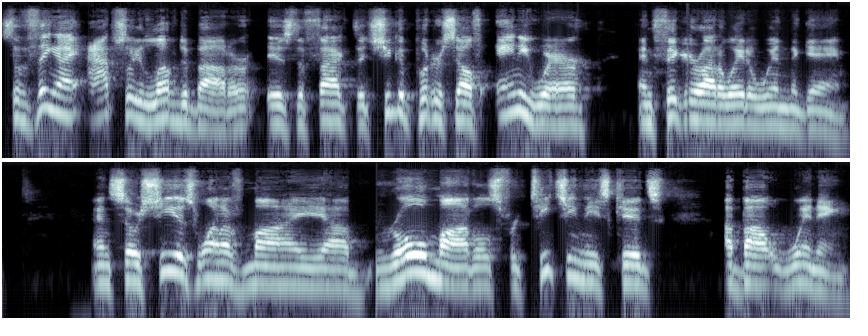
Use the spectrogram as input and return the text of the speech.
So the thing I absolutely loved about her is the fact that she could put herself anywhere and figure out a way to win the game. And so she is one of my uh, role models for teaching these kids about winning.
